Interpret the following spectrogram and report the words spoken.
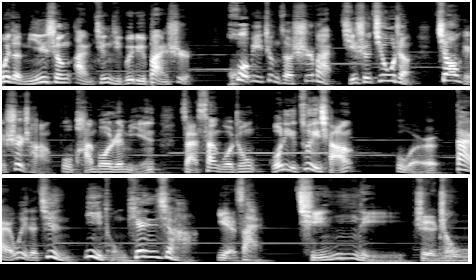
为了民生按经济规律办事，货币政策失败及时纠正，交给市场不盘剥人民，在三国中国力最强，故而代魏的晋一统天下也在情理之中。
